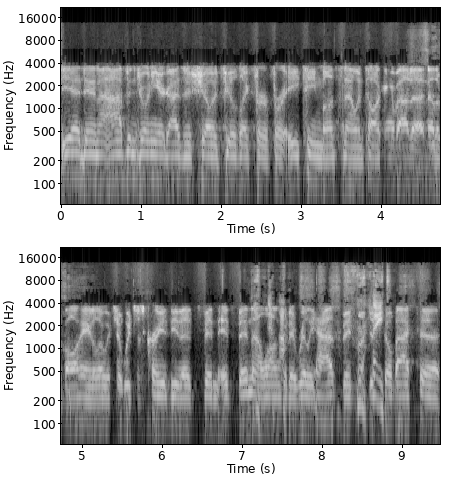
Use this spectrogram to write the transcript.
Yeah, Dan, I've been joining your guys' show. It feels like for, for 18 months now, and talking about uh, another ball handler, which which is crazy that it's been it's been that long, but it really has been. Right. Just go back to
